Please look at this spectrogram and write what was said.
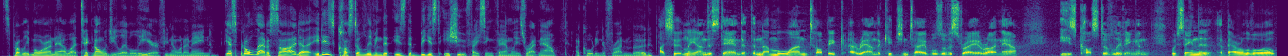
It's probably more on our uh, technology level here, if you know what I mean. Yes, but all that aside, uh, it is cost of living that is the biggest issue facing families right now, according to Frydenberg. I certainly understand that the number one topic around the kitchen tables of Australia right now is cost of living. And we've seen the a barrel of oil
